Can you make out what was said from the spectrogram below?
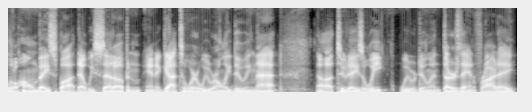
little home base spot that we set up, and and it got to where we were only doing that two days a week. We were doing Thursday and Friday,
